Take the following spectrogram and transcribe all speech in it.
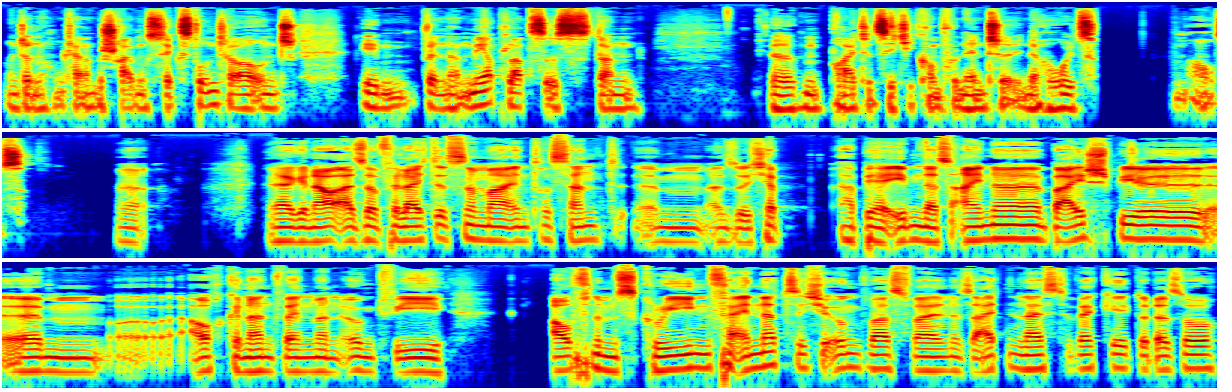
und dann noch ein kleiner Beschreibungstext drunter und eben wenn dann mehr Platz ist, dann ähm, breitet sich die Komponente in der Horizont aus. Ja. Ja, genau. Also vielleicht ist nochmal interessant. Ähm, also ich habe hab ja eben das eine Beispiel ähm, auch genannt, wenn man irgendwie auf einem Screen verändert sich irgendwas, weil eine Seitenleiste weggeht oder so.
